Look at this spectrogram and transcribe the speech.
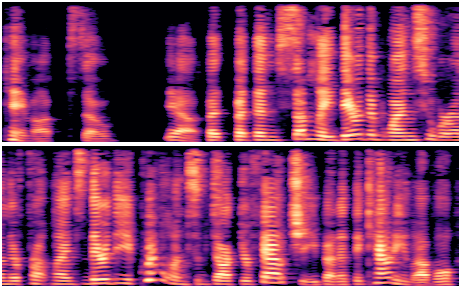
came up. So yeah, but but then suddenly they're the ones who are on their front lines. They're the equivalents of Dr. Fauci, but at the county level,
